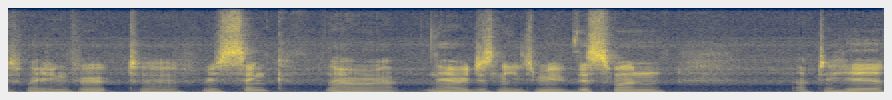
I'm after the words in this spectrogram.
Just waiting for it to resync. Alright, now we just need to move this one up to here.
